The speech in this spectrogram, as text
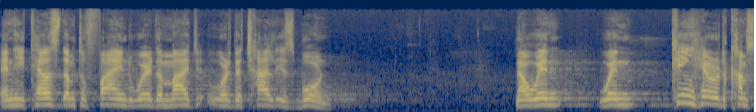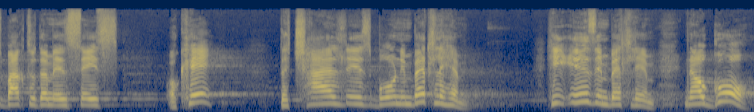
and he tells them to find where the, mag- where the child is born. Now, when, when King Herod comes back to them and says, Okay, the child is born in Bethlehem. He is in Bethlehem. Now go.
